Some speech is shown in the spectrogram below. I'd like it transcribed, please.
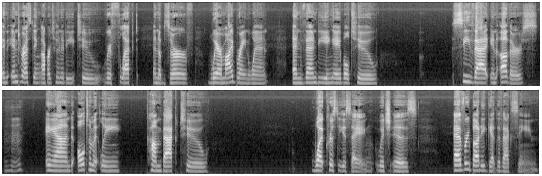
an interesting opportunity to reflect and observe where my brain went and then being able to see that in others mm-hmm. and ultimately come back to what Chryssy is saying, which is everybody get the vaccine.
